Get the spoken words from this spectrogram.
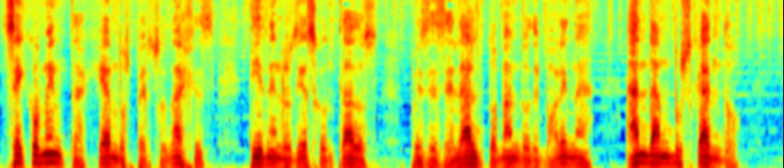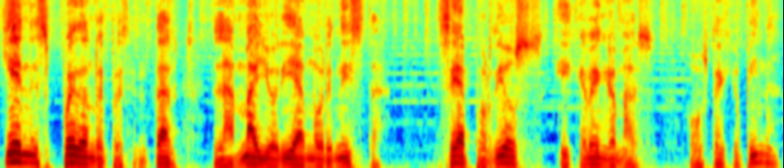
Se comenta que ambos personajes tienen los días contados, pues desde el alto mando de Morena andan buscando quienes puedan representar la mayoría morenista. Sea por Dios y que venga más. ¿O usted qué opina?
